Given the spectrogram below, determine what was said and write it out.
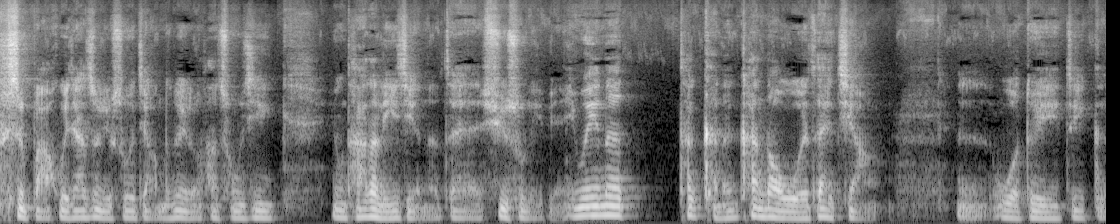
是把回家之旅所讲的内容，他重新用他的理解呢，再叙述了一遍。因为呢，他可能看到我在讲，嗯，我对这个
